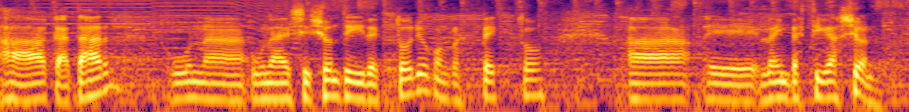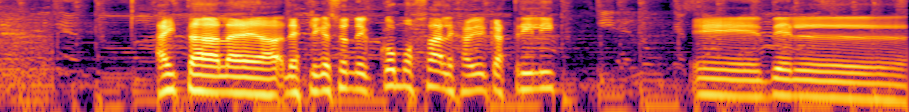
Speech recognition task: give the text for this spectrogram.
acatar una, una decisión de directorio con respecto a la investigación. Ahí está la, explicación de cómo sale Javier Castrilli del,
